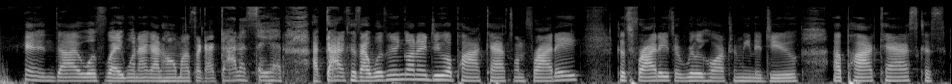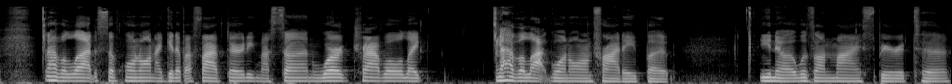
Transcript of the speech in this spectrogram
and I was like, when I got home, I was like, I gotta say it. I got it. Cause I wasn't gonna do a podcast on Friday. Cause Fridays are really hard for me to do a podcast. Cause I have a lot of stuff going on. I get up at 5.30, my son, work, travel. Like, I have a lot going on on Friday. But, you know, it was on my spirit to,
